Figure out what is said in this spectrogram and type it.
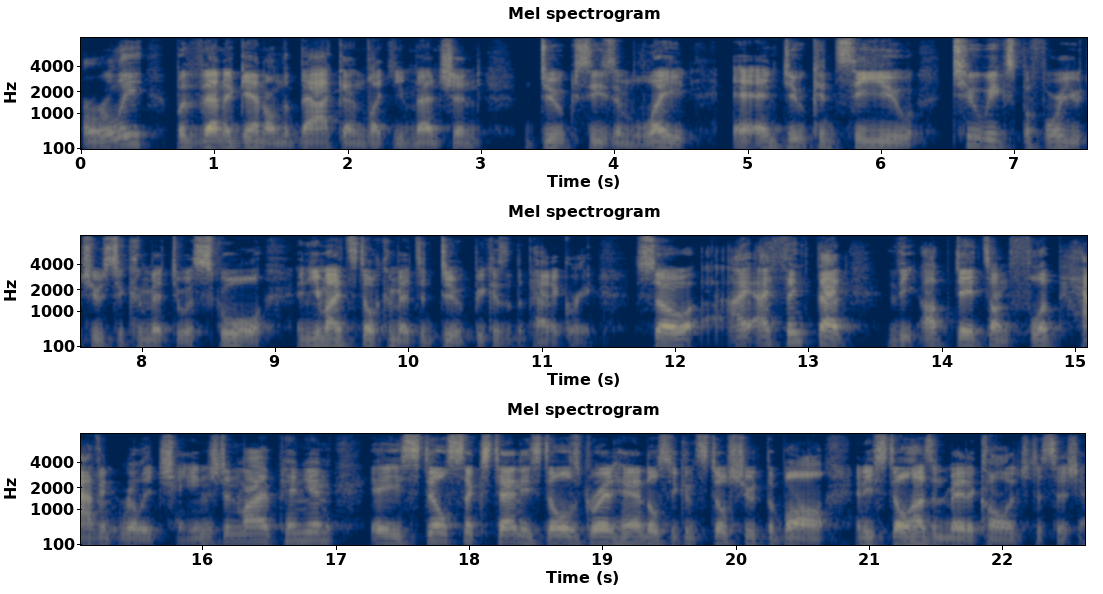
early, but then again, on the back end, like you mentioned, Duke sees him late, and Duke could see you two weeks before you choose to commit to a school, and you might still commit to Duke because of the pedigree. So I, I think that the updates on Flip haven't really changed, in my opinion. He's still 6'10, he still has great handles, he can still shoot the ball, and he still hasn't made a college decision.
